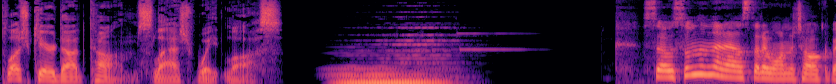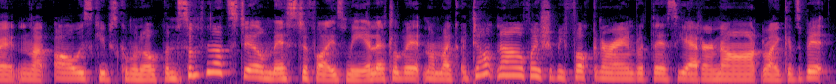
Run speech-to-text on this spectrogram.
plushcare.com slash weight loss. So something that else that I want to talk about and that always keeps coming up and something that still mystifies me a little bit and I'm like, I don't know if I should be fucking around with this yet or not. Like it's a bit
